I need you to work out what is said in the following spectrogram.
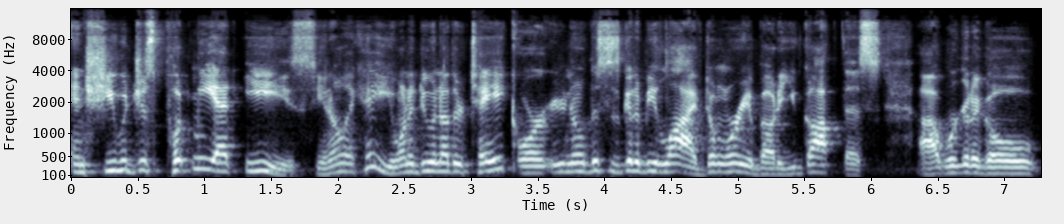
and she would just put me at ease you know like hey you want to do another take? Or you know this is going to be live. Don't worry about it. You got this. Uh, we're going to go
